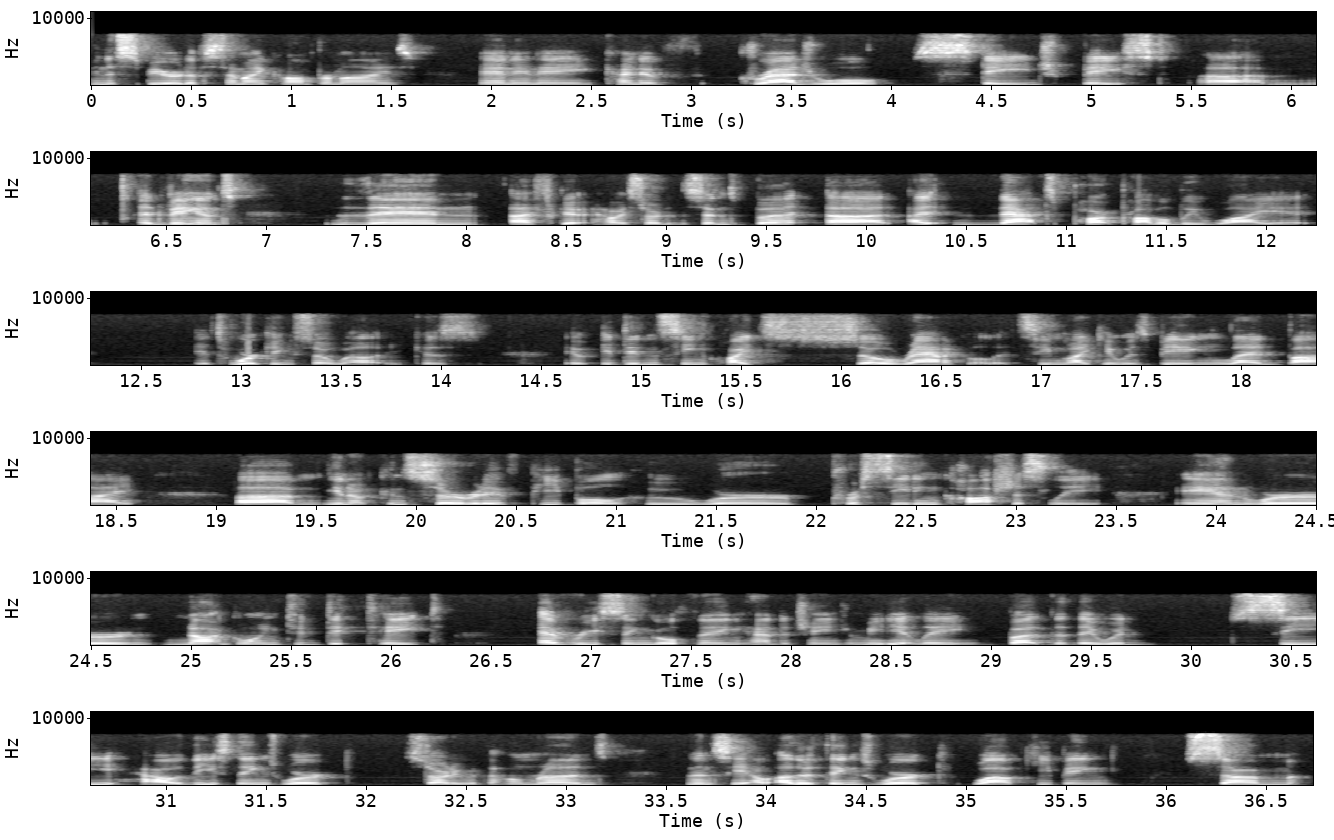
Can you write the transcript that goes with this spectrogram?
in a spirit of semi-compromise and in a kind of gradual stage based um, advance, then I forget how I started the sentence, but uh, I, that's part probably why it it's working so well because it, it didn't seem quite so radical. It seemed like it was being led by um, you know conservative people who were proceeding cautiously and were not going to dictate every single thing had to change immediately, but that they would see how these things worked, starting with the home runs, and then see how other things worked while keeping some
